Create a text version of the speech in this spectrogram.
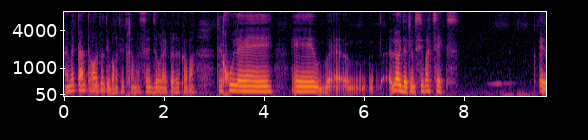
האמת, טנטרה עוד לא דיברתי איתכם, נעשה את זה אולי פרק הבא. תלכו ל... אה, לא יודעת, למסיבת סקס. אה,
